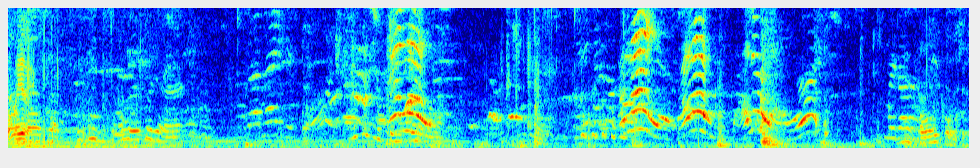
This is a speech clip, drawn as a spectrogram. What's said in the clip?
早い可愛い顔してる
